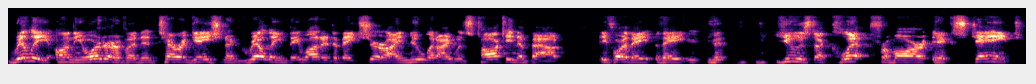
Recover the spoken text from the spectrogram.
really on the order of an interrogation, a grilling. They wanted to make sure I knew what I was talking about before they they used a clip from our exchange.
